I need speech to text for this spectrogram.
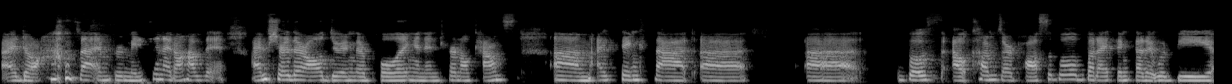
I don't have that information. I don't have the, I'm sure they're all doing their polling and internal counts. Um, I think that, uh, uh, both outcomes are possible, but I think that it would be,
